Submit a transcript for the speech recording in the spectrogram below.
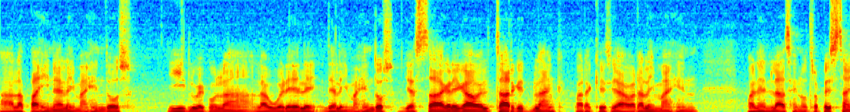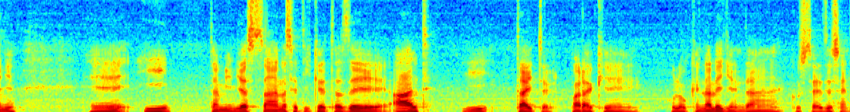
a la página de la imagen 2 y luego la, la, URL de la imagen 2 ya está agregado el target blank para que se abra la imagen o el enlace en otra pestaña. Eh, y también ya están las etiquetas de alt y title para que coloquen la leyenda que ustedes deseen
